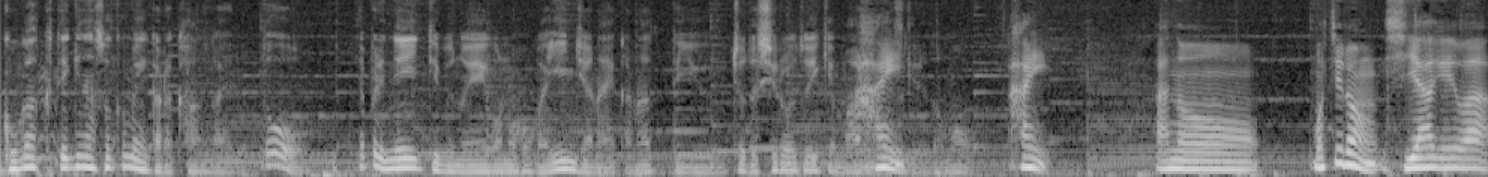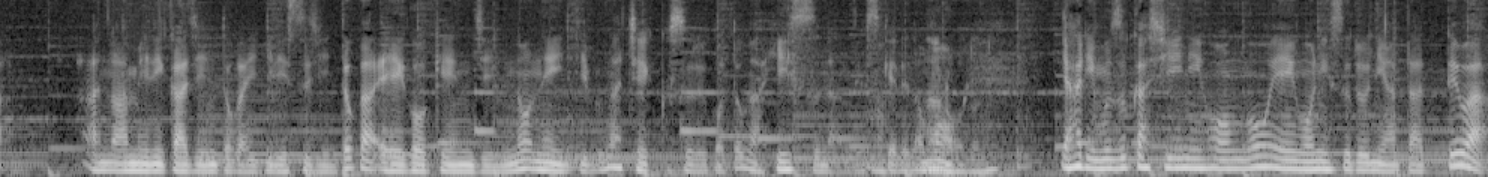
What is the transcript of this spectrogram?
語学的な側面から考えるとやっぱりネイティブの英語の方がいいんじゃないかなっていうちょっと素人意見もあるんですけれども、はい、はい、あのもちろん仕上げはあのアメリカ人とかイギリス人とか英語圏人のネイティブがチェックすることが必須なんですけれども、ね、やはり難しい日本語を英語にするにあたっては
